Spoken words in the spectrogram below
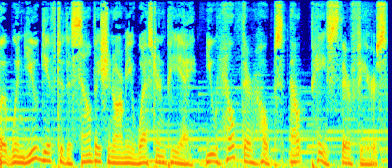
But when you give to the Salvation Army Western PA, you help their hopes outpace their fears.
